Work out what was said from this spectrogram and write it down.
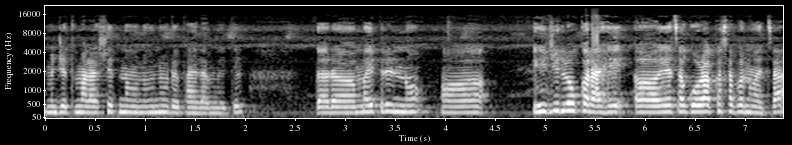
म्हणजे तुम्हाला असेच नवनवीन व्हिडिओ पाहायला मिळतील. तर मैत्रिणींनो ही जी लोकर आहे याचा गोळा कसा बनवायचा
